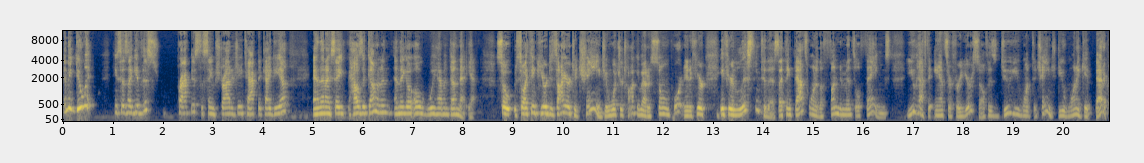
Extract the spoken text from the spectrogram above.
and they do it. He says, I give this practice the same strategy, tactic, idea, and then I say, how's it going? And they go, oh, we haven't done that yet. So so i think your desire to change and what you're talking about is so important. And if you're if you're listening to this i think that's one of the fundamental things you have to answer for yourself is do you want to change? Do you want to get better?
